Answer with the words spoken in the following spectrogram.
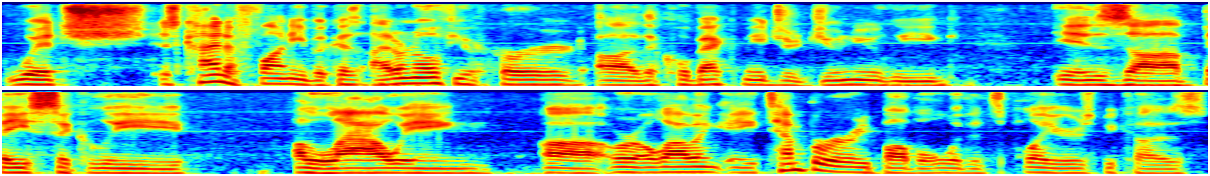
which is kind of funny because I don't know if you heard uh, the Quebec Major Junior League is uh, basically allowing uh, or allowing a temporary bubble with its players because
